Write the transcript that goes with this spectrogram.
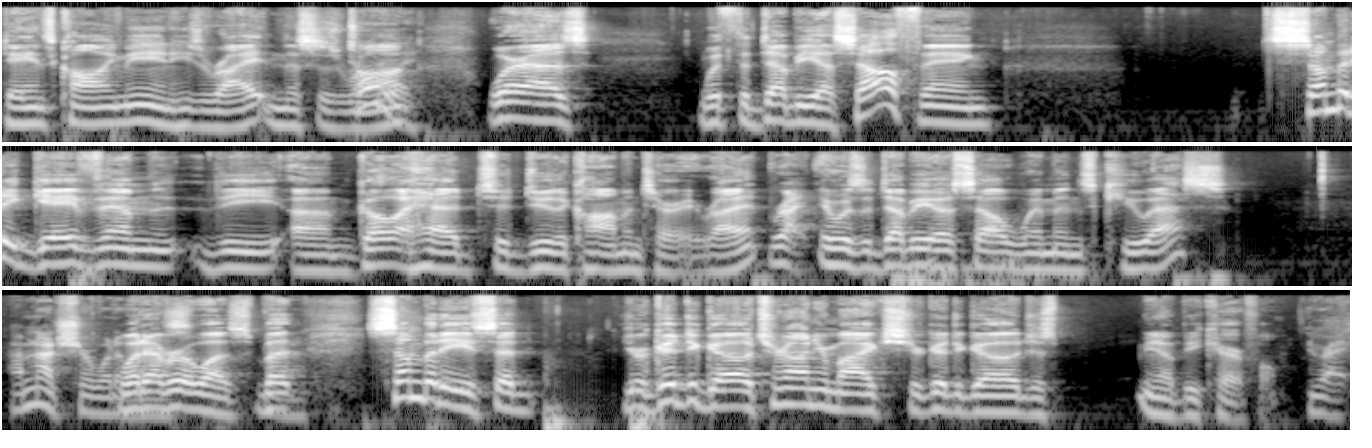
Dane's calling me, and he's right, and this is wrong. Totally. Whereas with the WSL thing, somebody gave them the um, go ahead to do the commentary, right? Right. It was a WSL Women's QS, I'm not sure what it whatever was. it was, but somebody said you're good to go. Turn on your mics. You're good to go. Just you know, be careful. Right.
